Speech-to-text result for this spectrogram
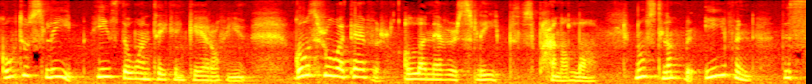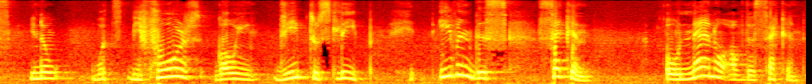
go to sleep. He's the one taking care of you. Go through whatever. Allah never sleeps. Subhanallah. No slumber. Even this, you know, what's before going deep to sleep, even this second or nano of the second,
